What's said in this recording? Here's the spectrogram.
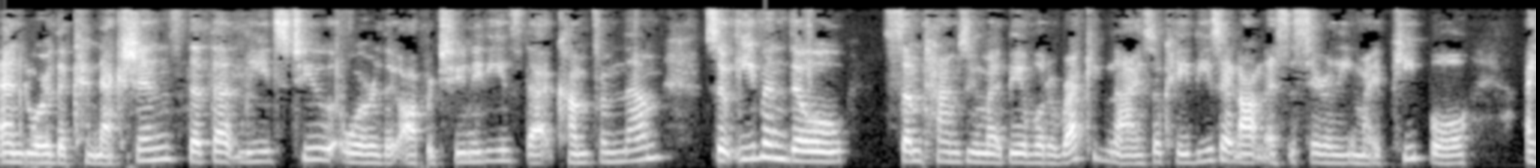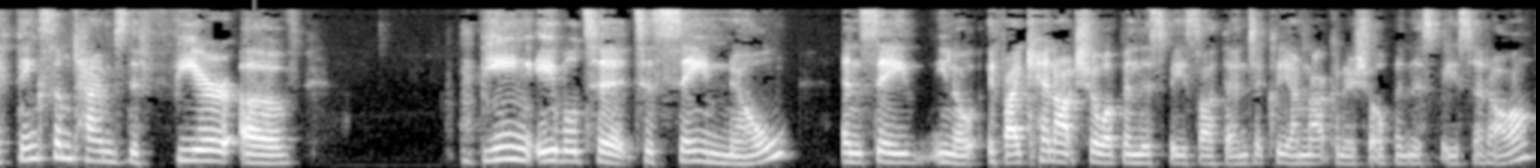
and or the connections that that leads to or the opportunities that come from them so even though sometimes we might be able to recognize, okay, these are not necessarily my people. I think sometimes the fear of being able to to say no and say, you know, if I cannot show up in this space authentically, I'm not going to show up in this space at all.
